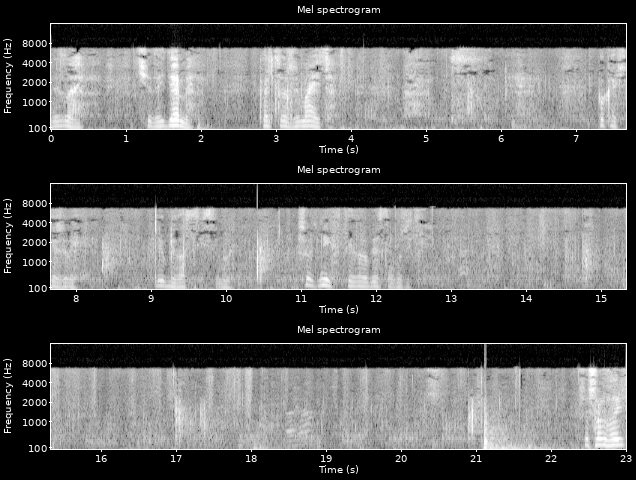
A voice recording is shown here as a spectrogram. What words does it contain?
Не знаю, чи дійдемо. Кольцо зжимається. Поки ще живий. Люблю вас всіх сім'ї. Що зміг ти зробив в цьому житті? Что, что он говорит?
